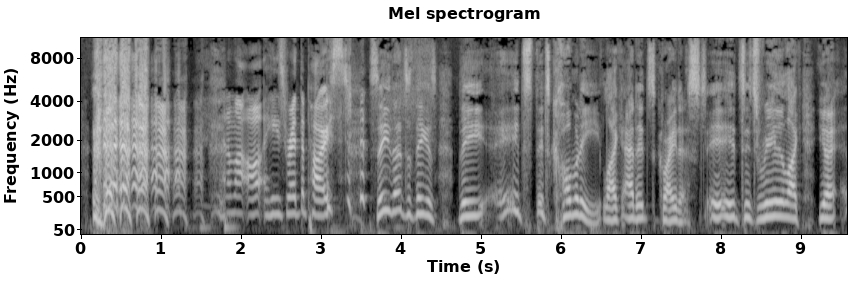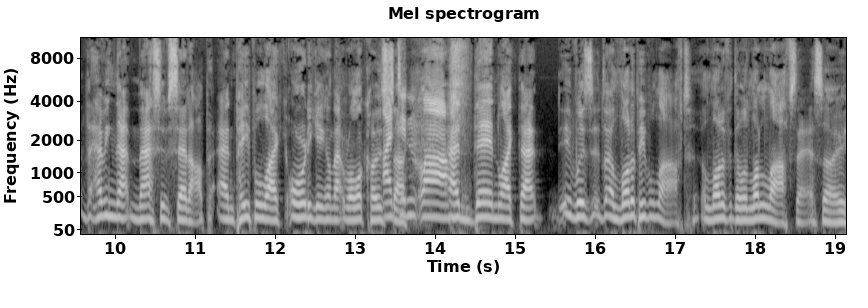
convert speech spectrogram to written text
and I'm like, oh, he's read the post. See, that's the thing is the it's it's comedy like at its greatest. It- It's it's really like you know having that massive setup and people like already getting on that roller coaster. I didn't laugh. and then like that. It was a lot of people laughed. A lot of there were a lot of laughs there. So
